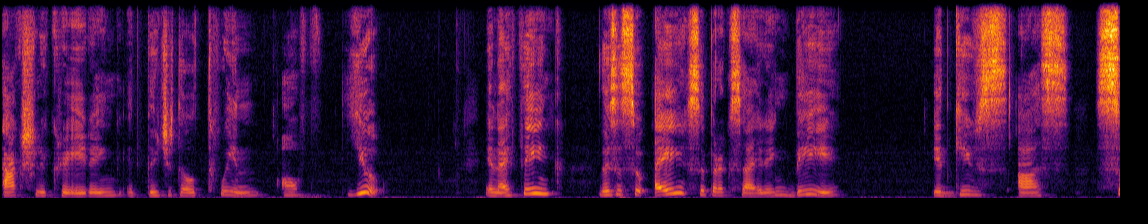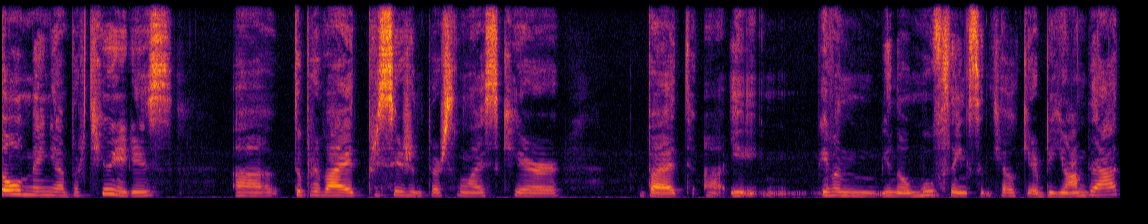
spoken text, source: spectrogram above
actually creating a digital twin of you. And I think this is so A, super exciting, B, it gives us so many opportunities uh, to provide precision personalized care, but uh, even, you know, move things in healthcare beyond that.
